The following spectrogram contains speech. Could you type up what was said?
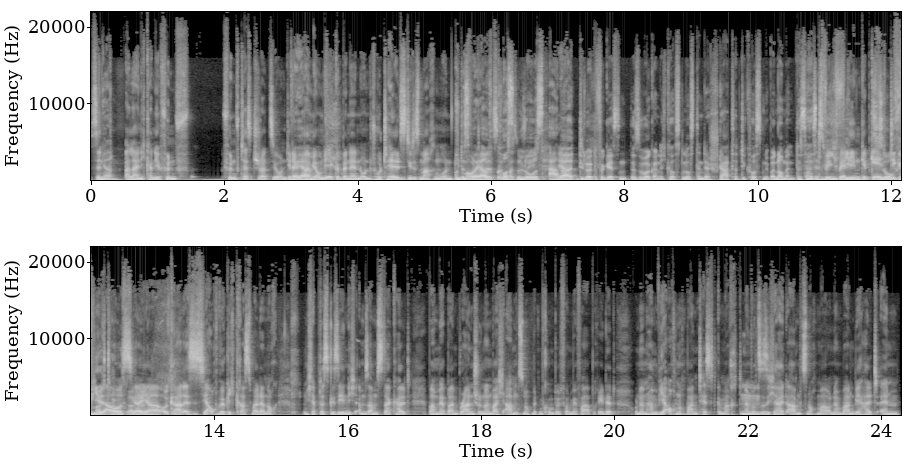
sind Ja. allein, ich kann dir fünf, fünf Teststationen direkt Ja, ja. bei mir um die Ecke benennen und Hotels, die das machen und, Und das war ja auch Motels und kostenlos, aber Ja. die Leute vergessen, das war gar nicht kostenlos, denn der Staat hat die Kosten übernommen. Das heißt, Deswegen wie viel Berlin gibt Geld so viel aus. Ja, gerade. ja. Und gerade es ist ja auch wirklich krass, weil dann auch, ich habe das gesehen, ich am Samstag halt, waren wir beim Brunch und dann war ich abends noch mit einem Kumpel von mir verabredet und dann haben wir auch noch mal einen Test gemacht. Mhm. Einfach zur Sicherheit abends noch mal. Und dann waren wir halt ähm,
